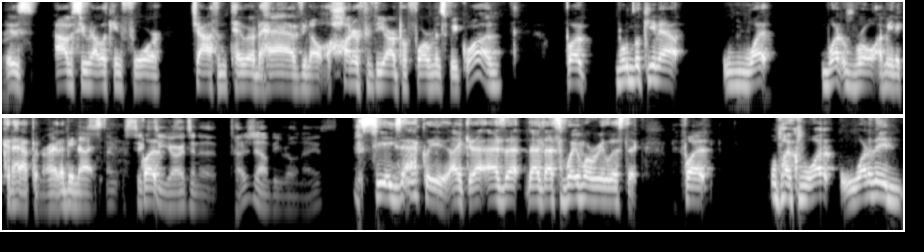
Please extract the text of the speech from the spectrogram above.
right. is obviously we're not looking for Jonathan Taylor to have you know 150 yard performance week one, but we're looking at what what role. I mean, it could happen, right? That'd be nice. 60 but, yards and a touchdown would be real nice. see, exactly. Like as that, that that's way more realistic. But like what what are they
